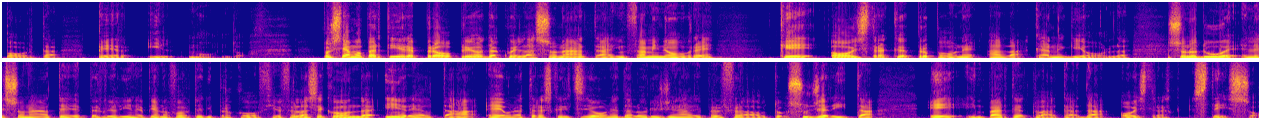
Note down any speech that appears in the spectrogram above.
porta per il mondo. Possiamo partire proprio da quella sonata in Fa minore che Oistrakh propone alla Carnegie Hall. Sono due le sonate per violino e pianoforte di Prokofiev. La seconda, in realtà, è una trascrizione dall'originale per flauto suggerita e in parte attuata da Oistrakh stesso.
